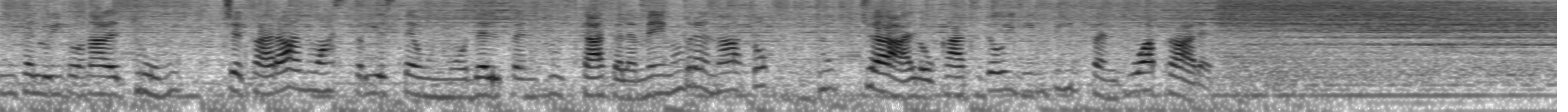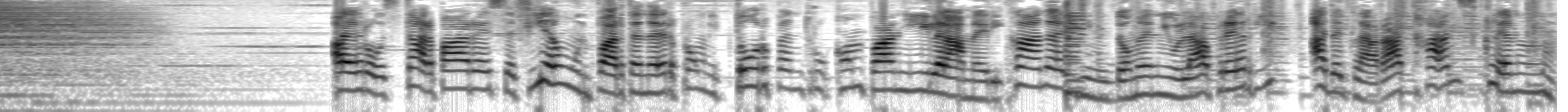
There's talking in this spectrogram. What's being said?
dintelui Donald Trump, ce cara noastră este un model pentru statele membre NATO, după ce a alocat 2 din PIB pentru apărare. Aerostar pare să fie un partener promitor pentru companiile americane din domeniul apărării, a declarat Hans Klemm.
